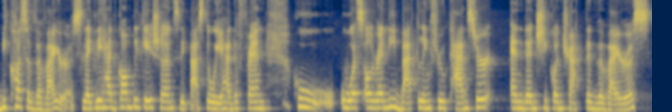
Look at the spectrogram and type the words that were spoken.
because of the virus. Like they had complications they passed away. I had a friend who was already battling through cancer and then she contracted the virus.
